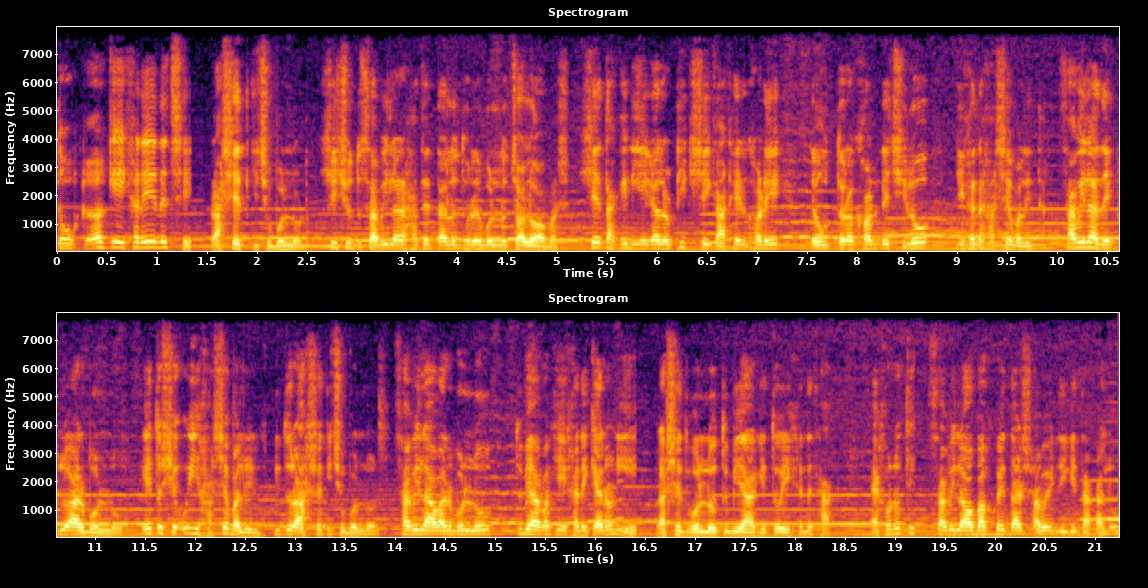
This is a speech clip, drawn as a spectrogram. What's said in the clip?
তোমাকে এখানে এনেছে? রাশেদ কিছু বলল না। সে শুধু সাবিলার হাতের তালু ধরে বলল, চলো আমার সে তাকে নিয়ে গেল ঠিক সেই কাঠের ঘরে, যা উত্তরাখণ্ডে ছিল, যেখানে হাসেম আলী থাকে। সাবিলা দেখল আর বলল, এ তো সে ওই হাসেম আলীর কিন্তু রাশেদ কিছু বলল না। সাবিলা আবার বলল, তুমি আমাকে এখানে কেন নিয়ে? রাশেদ বলল, তুমি আগে তো এখানে থাক এখনও ঠিক সাবিলা অবাক হয়ে তার স্বামীর দিকে তাকালো।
